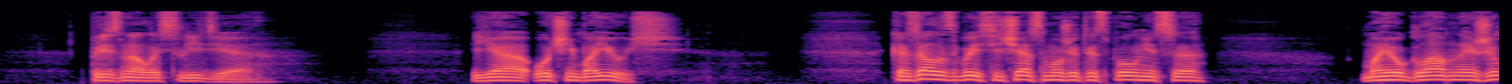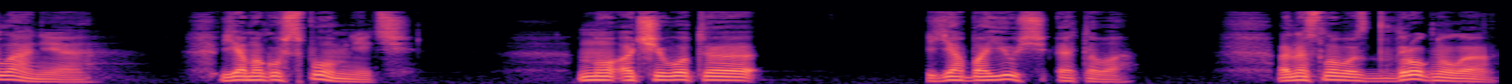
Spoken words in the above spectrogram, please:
— призналась Лидия. «Я очень боюсь. Казалось бы, сейчас может исполниться мое главное желание. Я могу вспомнить. Но от чего-то я боюсь этого». Она снова вздрогнула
